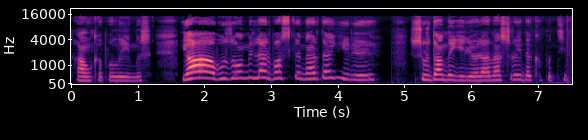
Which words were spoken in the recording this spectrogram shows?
Tamam kapalıymış. Ya bu zombiler baskı nereden geliyor? Şuradan da geliyorlar. Ben şurayı da kapatayım.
